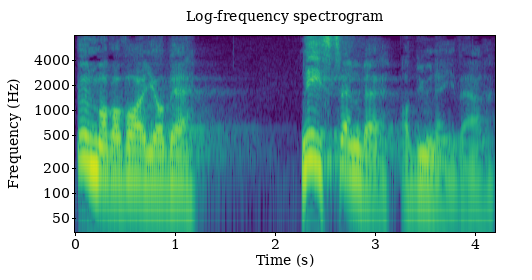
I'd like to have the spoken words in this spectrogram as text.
Önmaga vallja be, néz szembe a bűneivel.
